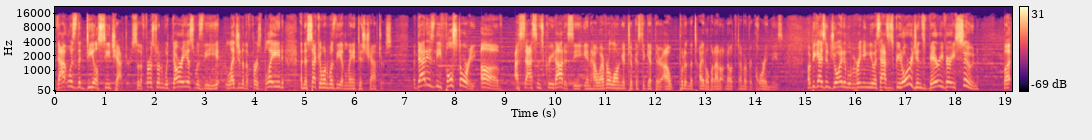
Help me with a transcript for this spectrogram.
That was the DLC chapters. So the first one with Darius was the Legend of the First Blade, and the second one was the Atlantis chapters. But that is the full story of Assassin's Creed Odyssey in however long it took us to get there. I'll put it in the title, but I don't know at the time of recording these. Hope you guys enjoyed, and we'll be bringing you Assassin's Creed Origins very, very soon. But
